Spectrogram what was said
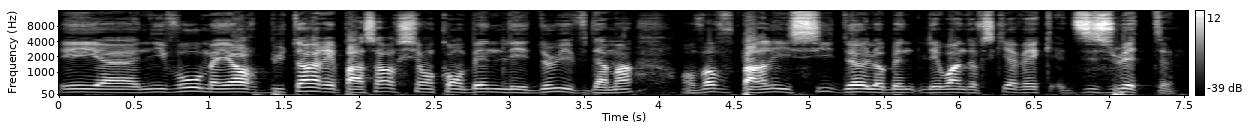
Et euh, niveau meilleur buteur et passeur, si on combine les deux, évidemment, on va vous parler ici de Lewandowski avec 18.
